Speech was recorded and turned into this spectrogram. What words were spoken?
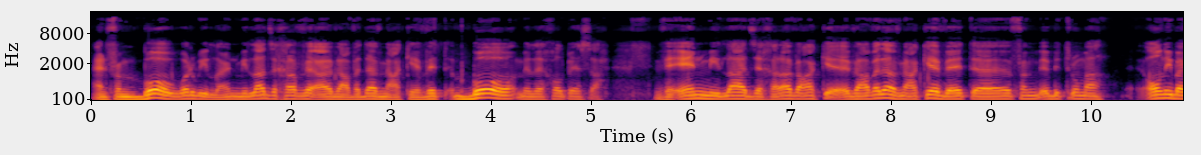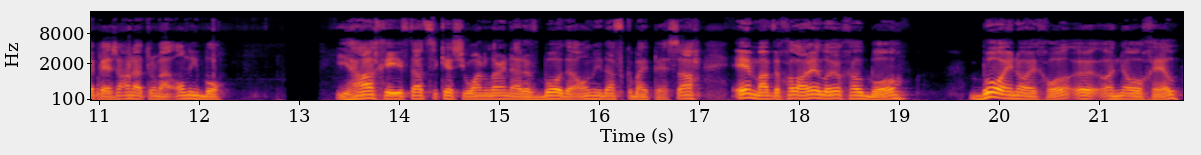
And from bo, what do we learn? Milad zecharav ve'avadav me'akevet, bo melechol Pesach. Ve'en milad zecharav ve'avadav me'akevet uh, from uh, bitruma. Only by Pesach, not truma, only bo. Yihachi, if that's the case, you want to learn out of bo, that only dafka by Pesach. Emma v'chol arei lo yochal bo. Bo en ochel.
